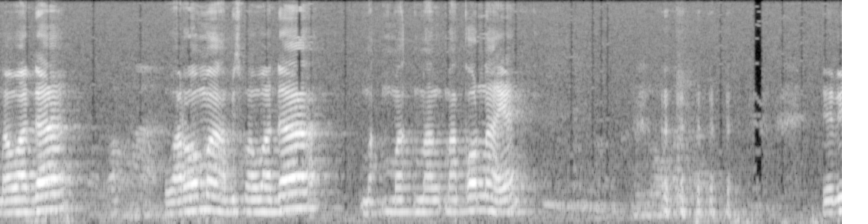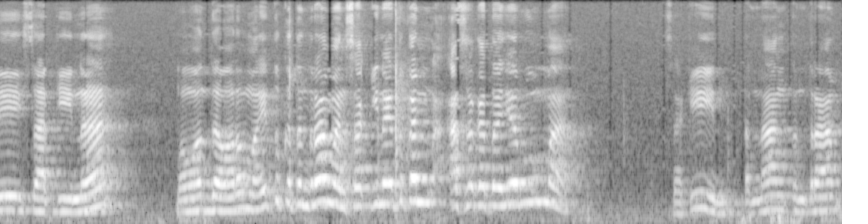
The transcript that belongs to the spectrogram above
mawada, waroma, habis mawada, makona ya. Jadi sakinah mawaddah warahmah itu ketentraman. Sakinah itu kan asal katanya rumah. Sakin, tenang, tentram.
